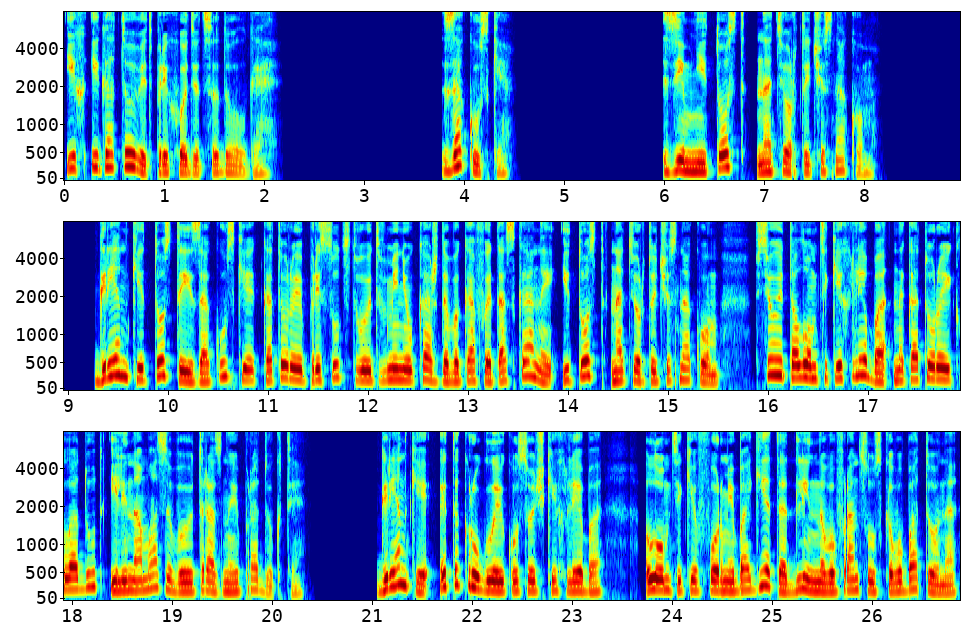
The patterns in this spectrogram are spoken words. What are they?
их и готовить приходится долго. Закуски. Зимний тост, натертый чесноком. Гренки, тосты и закуски, которые присутствуют в меню каждого кафе Тосканы, и тост, натертый чесноком, все это ломтики хлеба, на которые кладут или намазывают разные продукты. Гренки — это круглые кусочки хлеба, ломтики в форме багета, длинного французского батона,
